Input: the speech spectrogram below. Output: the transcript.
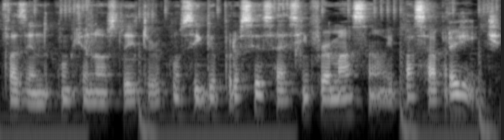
fazendo com que o nosso leitor consiga processar essa informação e passar para a gente.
